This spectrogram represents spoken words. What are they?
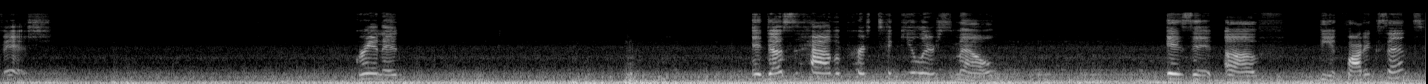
fish. Granted it does have a particular smell. Is it of the aquatic scent?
